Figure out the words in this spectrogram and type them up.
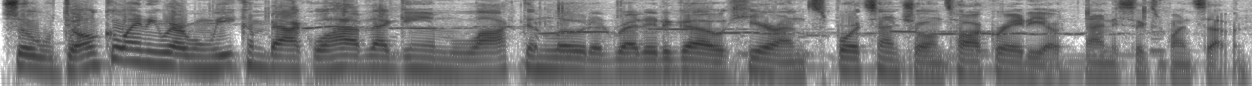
So don't go anywhere. When we come back, we'll have that game locked and loaded, ready to go here on Sports Central and Talk Radio ninety six point seven.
